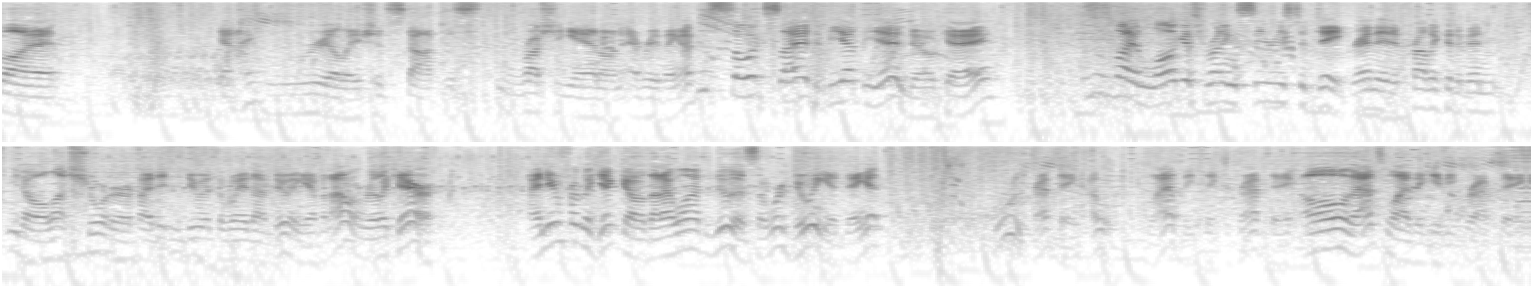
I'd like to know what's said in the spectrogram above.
But, yeah, I really should stop just rushing in on everything. I'm just so excited to be at the end, okay? This is my longest running series to date. Granted, it probably could have been, you know, a lot shorter if I didn't do it the way that I'm doing it, but I don't really care. I knew from the get-go that I wanted to do this, so we're doing it, dang it. Ooh. I will oh. Gladly take the crab tank. Oh, that's why they give you crab tank.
